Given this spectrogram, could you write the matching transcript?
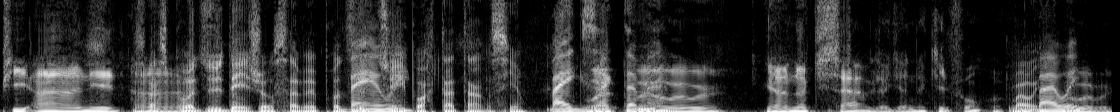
Puis en, Ça se produit déjà, ça veut pas dire Ben que tu oui. y portes attention. Ben, exactement. Oui, oui, oui. Il y en a qui savent, là. il y en a qui le font. Ben oui. Ben oui.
